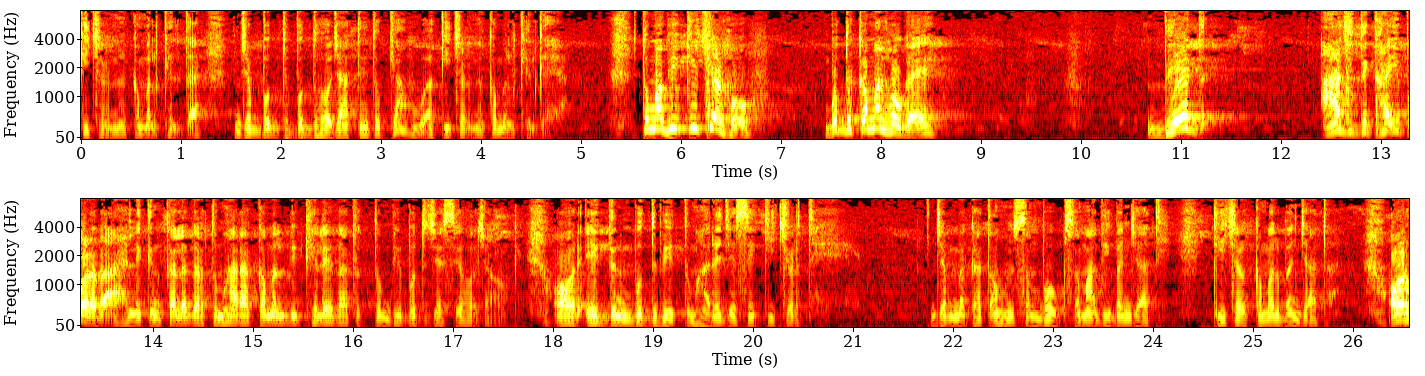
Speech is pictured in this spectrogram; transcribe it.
कीचड़ में कमल खिलता है। जब बुद्ध बुद्ध हो जाते हैं तो क्या हुआ? कीचड़ में कमल खिल गया। तुम अभी कीचड़ हो। बुद्ध कमल हो गए। भेद आज दिखाई पड़ रहा है, लेकिन कल अगर तुम्हारा कमल भी खिलेगा तो तुम भी बुद्ध जैसे हो जाओगे। और एक दिन बुद्ध भी तुम्हारे जैसे कीचड़ थे। जब मैं कहता हूँ, संभोग समाधि बन जाती, कीचड़ कमल बन जाता। और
